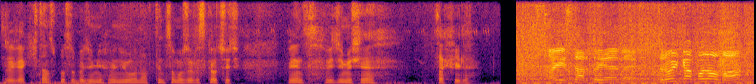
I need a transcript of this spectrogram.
które w jakiś tam sposób będzie mnie chroniło nad tym co może wyskoczyć. Więc widzimy się za chwilę. No i startujemy. Trójka polowa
